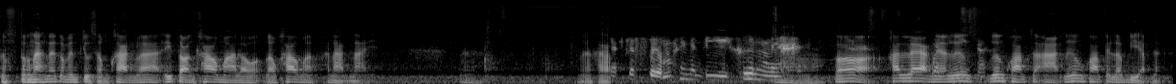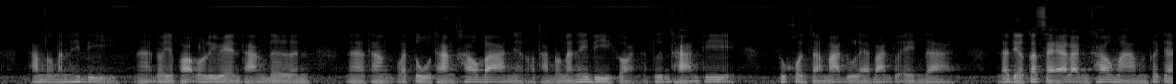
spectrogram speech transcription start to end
ตรงตรงนั้นน่าก็เป็นจุดสำคัญว่าไอ้ตอนเข้ามาเราเราเข้ามาขนาดไหนนะนะครับอยากจะเสริมให้มันดีขึ้นเลยอ๋อก็ขั้นแรกเนี่ยเรื่องเรื่องความสะอาดเรื่องความเป็นระเบียบเนี่ยทำตรงนั้นให้ดีนะโดยเฉพาะบริเวณทางเดินนะทางประตูทางเข้าบ้านเนี่ยเราทำตรงนั้นให้ดีก่อน พื้นฐานที่ทุกคนสามารถดูแลบ้านตัวเองได้ แล้วเดี๋ยวกระแสอะไรมันเข้ามามันก็จะ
